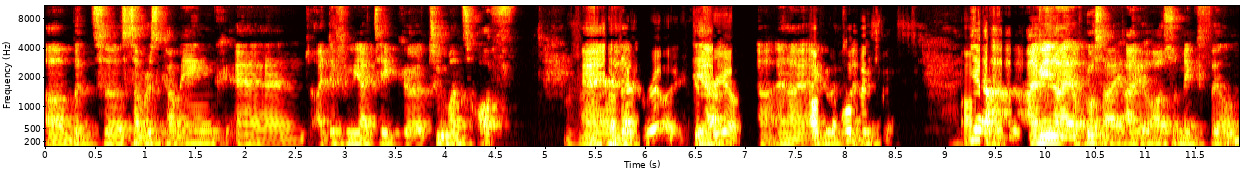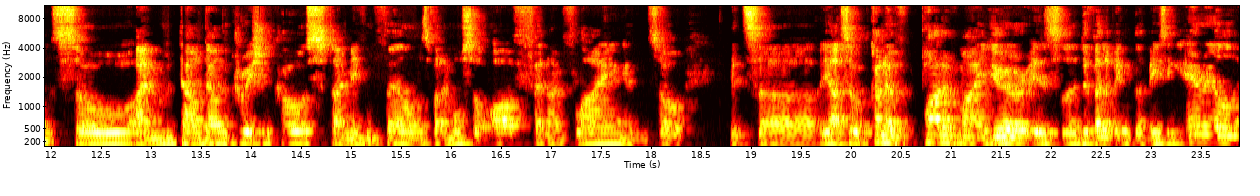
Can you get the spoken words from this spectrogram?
Um, but uh, summer's coming, and I definitely I take uh, two months off. Mm-hmm. And okay, really good yeah, for you. Uh, and I, I go to, yeah, I mean, I of course I, I also make films, so I'm down down the Croatian coast. I'm making films, but I'm also off and I'm flying, and so it's uh yeah. So kind of part of my year is uh, developing the amazing aerial,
